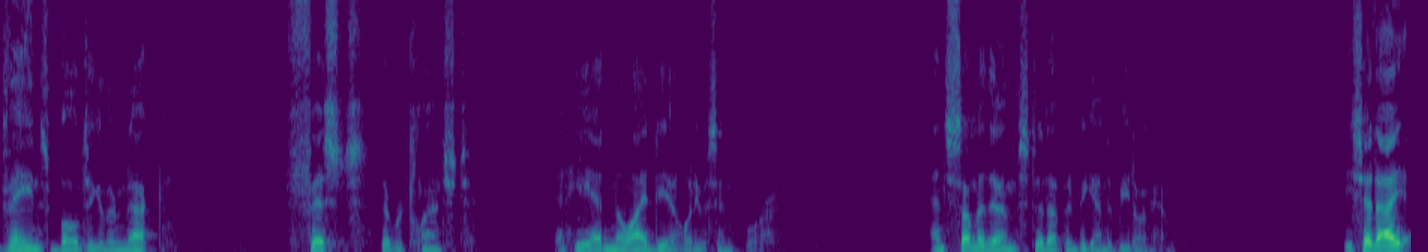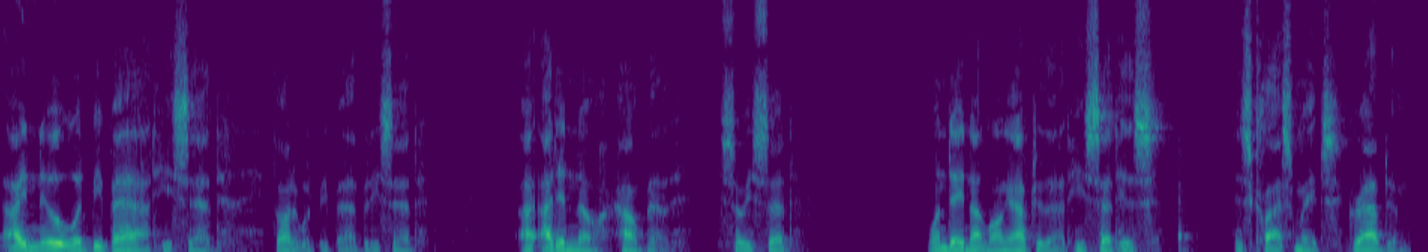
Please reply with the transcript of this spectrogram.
veins bulging in their neck, fists that were clenched, and he had no idea what he was in for. And some of them stood up and began to beat on him. He said, I, I knew it would be bad, he said. He thought it would be bad, but he said, I, I didn't know how bad. So he said, one day, not long after that, he said his, his classmates grabbed him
